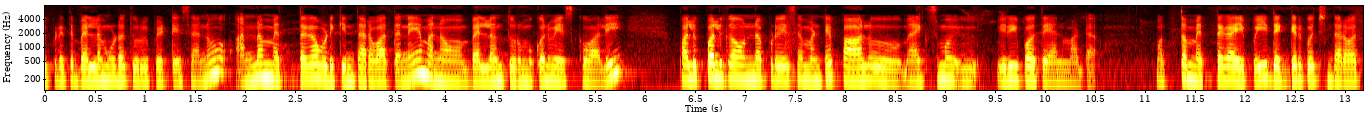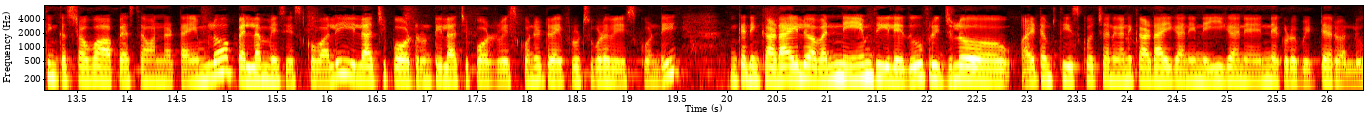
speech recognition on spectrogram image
ఇప్పుడైతే బెల్లం కూడా తురిగి పెట్టేశాను. అన్నం మెత్తగా ఉడికిన తర్వాతనే మనం బెల్లం తురుముకొని వేసుకోవాలి. పలుకు పలుగా ఉన్నప్పుడు వేసామంటే పాలు మ్యాక్సిమం విరిగిపోతాయి అన్నమాట. మొత్తం మెత్తగా అయిపోయి దగ్గరికి వచ్చిన తర్వాత ఇంకా స్టవ్ ఆపేస్తామన్న టైంలో బెల్లం వేసేసుకోవాలి. ఇలాచి పౌడర్ ఉంటే ఇలాచి పౌడర్ వేసుకోండి. డ్రై ఫ్రూట్స్ కూడా వేసుకోండి. ఇంకా నేను కడాయిలు అవన్నీ ఏం తీయలేదు. ఫ్రిడ్జ్లో ఐటమ్స్ తీసుకొచ్చాను కానీ కడాయి కానీ నెయ్యి కానీ అవన్నీ ఎక్కడో పెట్టారు వాళ్ళు.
